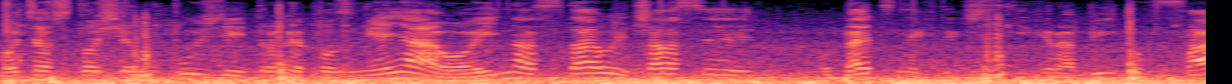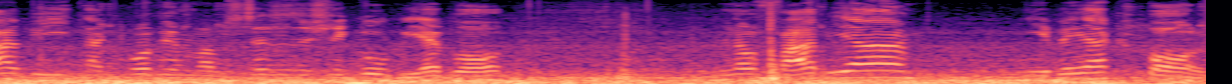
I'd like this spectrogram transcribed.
chociaż to się później trochę pozmieniało i nastały czasy obecnych tych wszystkich Rapidów, Fabii, tak powiem Wam szczerze, że się gubię, bo no Fabia niby jak Polo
